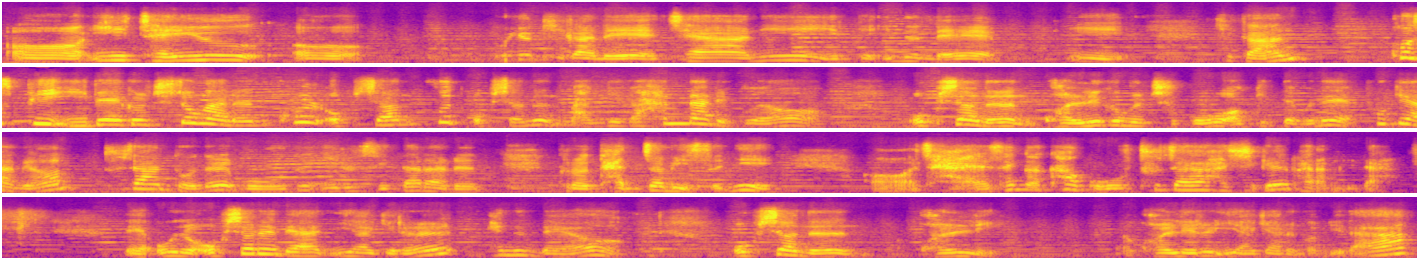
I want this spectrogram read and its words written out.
어, 이 제휴 어, 보유 기간에 제한이 이렇게 있는데 이 기간 코스피 200을 추종하는 콜 옵션, 풋 옵션은 만기가 한 달이고요. 옵션은 권리금을 주고 얻기 때문에 포기하면 투자한 돈을 모두 잃을 수 있다라는 그런 단점이 있으니 어, 잘 생각하고 투자하시길 바랍니다. 네, 오늘 옵션에 대한 이야기를 했는데요. 옵션은 권리, 권리를 이야기하는 겁니다.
